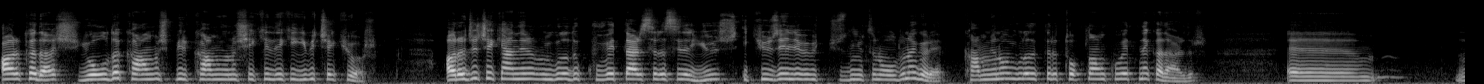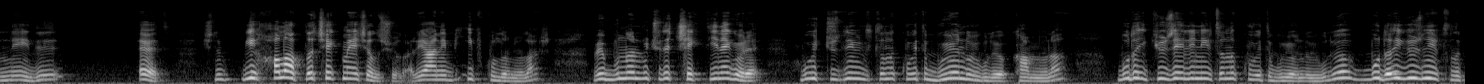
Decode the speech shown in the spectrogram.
arkadaş yolda kalmış bir kamyonu şekildeki gibi çekiyor. Aracı çekenlerin uyguladığı kuvvetler sırasıyla 100, 250 ve 300 Newton olduğuna göre kamyona uyguladıkları toplam kuvvet ne kadardır? Ee, neydi? Evet. Şimdi bir halatla çekmeye çalışıyorlar. Yani bir ip kullanıyorlar. Ve bunların üçü de çektiğine göre bu 300 Newton'lık kuvveti bu yönde uyguluyor kamyona. Bu da 250 Newton'lık kuvveti bu yönde uyguluyor. Bu da 100 Newton'lık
